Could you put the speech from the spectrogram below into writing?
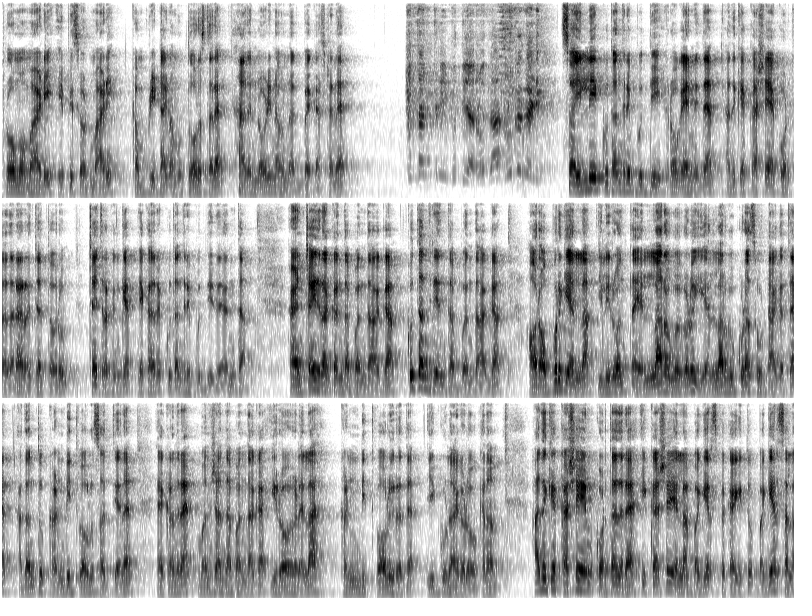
ಪ್ರೋಮೋ ಮಾಡಿ ಎಪಿಸೋಡ್ ಮಾಡಿ ಕಂಪ್ಲೀಟಾಗಿ ನಮಗೆ ತೋರಿಸ್ತಾರೆ. ಅದನ್ನು ನೋಡಿ ನಾವು ನಗಬೇಕಷ್ಟೇ ಸೊ ಇಲ್ಲಿ ಕುತಂತ್ರಿ ಬುದ್ಧಿ ರೋಗ ಏನಿದೆ ಅದಕ್ಕೆ ಕಷಾಯ ಕೊಡ್ತಾ ಇದ್ದಾರೆ ರಜತ್ ಅವರು ಚೈತ್ರಕಂಗೆ ಯಾಕಂದರೆ ಕುತಂತ್ರಿ ಬುದ್ಧಿ ಇದೆ ಅಂತ. ಆ್ಯಂಡ್ ಚೈತ್ರಕ್ ಅಂತ ಬಂದಾಗ ಕುತಂತ್ರಿ ಅಂತ ಬಂದಾಗ ಅವರೊಬ್ಬರಿಗೆ ಅಲ್ಲ ಇಲ್ಲಿರುವಂಥ ಎಲ್ಲ ರೋಗಗಳು ಎಲ್ಲರಿಗೂ ಕೂಡ ಸೂಟ್ ಆಗುತ್ತೆ. ಅದಂತೂ ಖಂಡಿತವಾಗ್ಲೂ ಸತ್ಯನೇ. ಯಾಕಂದರೆ ಮನುಷ್ಯ ಅಂತ ಬಂದಾಗ ಈ ರೋಗಗಳೆಲ್ಲ ಖಂಡಿತವಾಗ್ಲೂ ಇರುತ್ತೆ. ಈ ಗುಣಗಳು ಓಕೆನಾ? ಅದಕ್ಕೆ ಕಷಾಯ ಏನು ಕೊಡ್ತಾ ಇದ್ದಾರೆ ಈ ಕಷಾಯ ಎಲ್ಲ ಬಗೆಹರಿಸಬೇಕಾಗಿತ್ತು. ಬಗೆಹರಿಸಲ್ಲ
